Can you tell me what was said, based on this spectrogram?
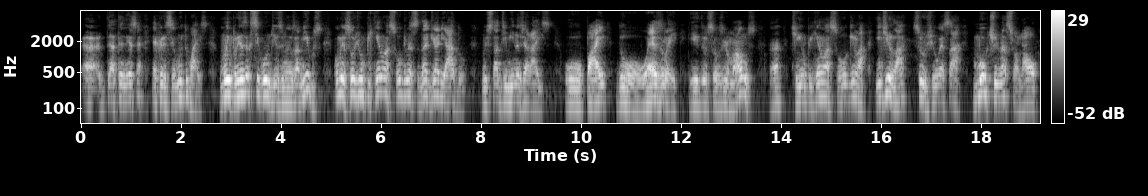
a tendência é crescer muito mais. Uma empresa que, segundo dizem meus amigos, começou de um pequeno açougue na cidade de Ariado, no estado de Minas Gerais. O pai do Wesley e dos seus irmãos né, tinha um pequeno açougue lá. E de lá surgiu essa multinacional,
